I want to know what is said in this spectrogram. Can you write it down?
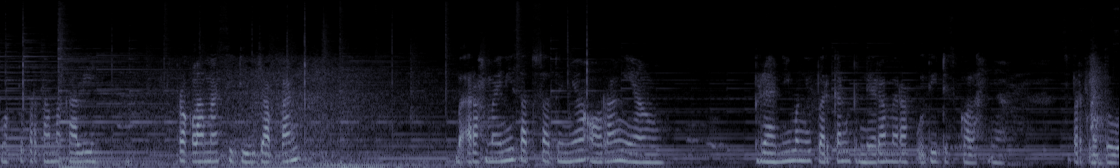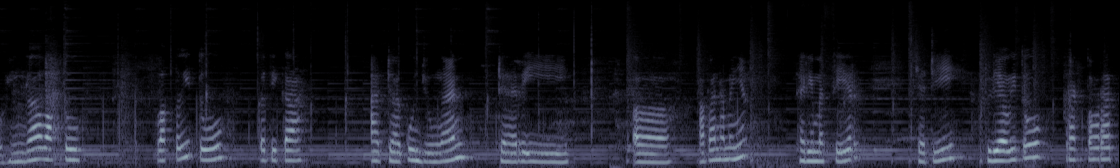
waktu pertama kali proklamasi diucapkan. Mbak Rahma ini satu-satunya orang yang berani mengibarkan bendera merah putih di sekolahnya. Seperti itu. Hingga waktu waktu itu ketika ada kunjungan dari uh, apa namanya? Dari Mesir. Jadi beliau itu rektorat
